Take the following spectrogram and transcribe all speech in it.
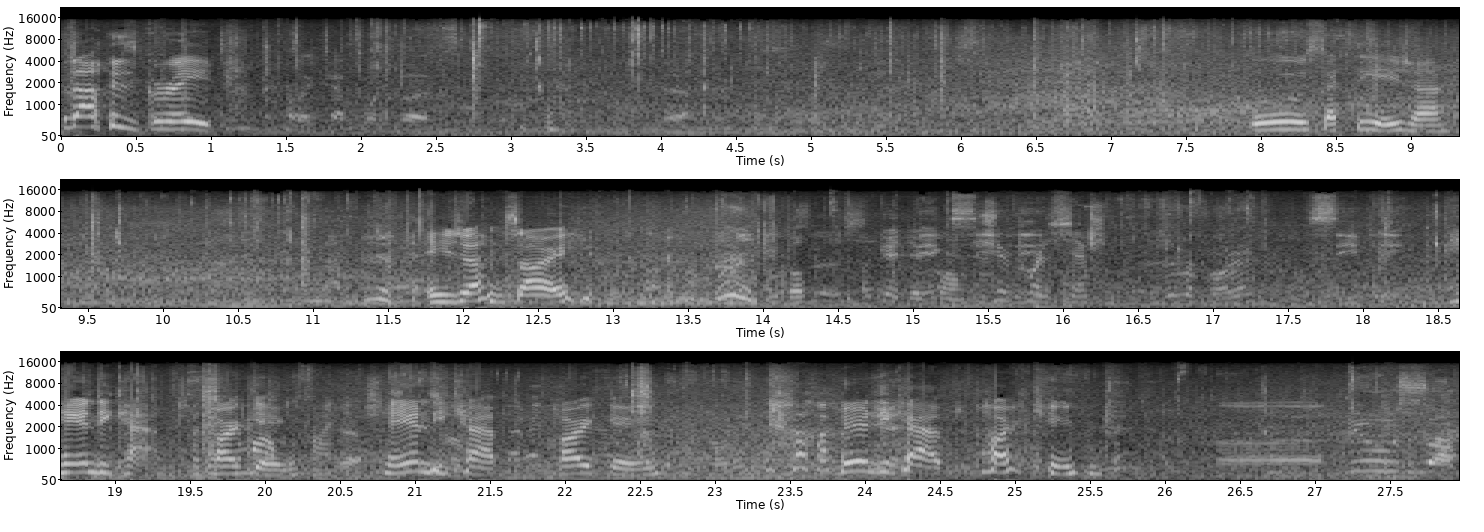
that was great. It's like 1045. Ooh, sexy Asia. Asia, I'm sorry. You should record a session. Is it recording? CP. Handicapped But then your mom parking. would find it. Handicapped parking. Handicapped parking. Uh, you suck!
